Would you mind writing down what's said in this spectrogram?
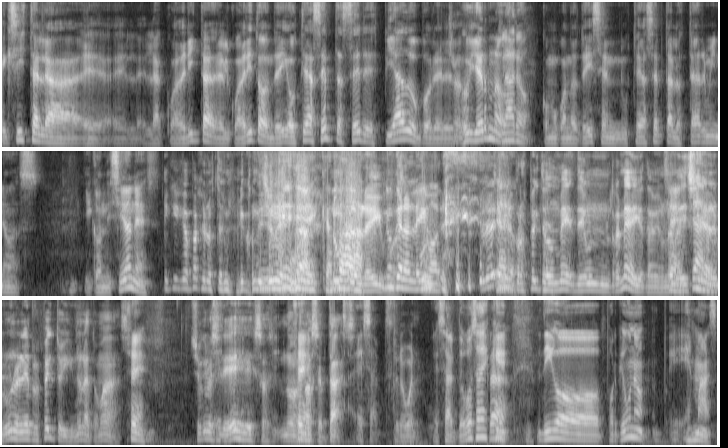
exista la, eh, la, cuadrita, el cuadrito donde diga usted acepta ser espiado por el gobierno. Claro. Como cuando te dicen usted acepta los términos ¿Y condiciones? Es que capaz que los términos y condiciones está, nunca los leímos. Nunca los leímos. Pero es el prospecto de un, de un remedio también. Una medicina, uno lee el prospecto y no la tomás. Sí. Yo creo que si lees eso, no, no aceptás. Exacto. Pero bueno. Exacto. Vos sabés que, digo, porque uno, es más,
